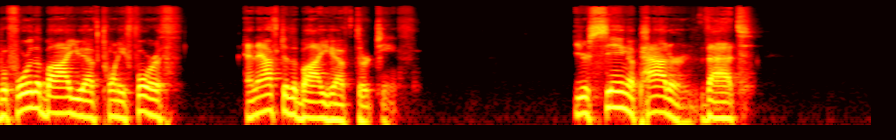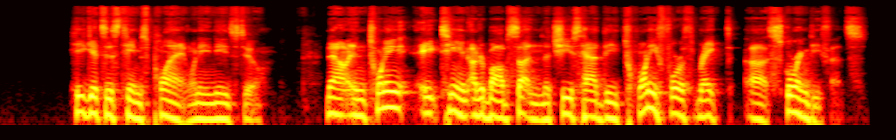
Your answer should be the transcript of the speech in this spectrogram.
before the bye, you have 24th. And after the bye, you have 13th. You're seeing a pattern that he gets his teams playing when he needs to. Now, in 2018, under Bob Sutton, the Chiefs had the 24th ranked uh, scoring defense.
